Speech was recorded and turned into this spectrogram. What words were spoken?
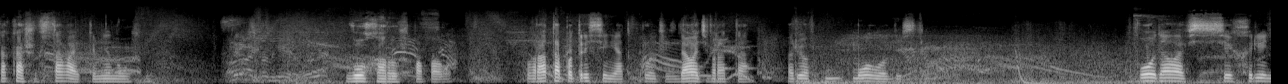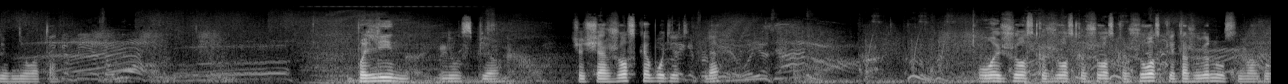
Какаши, вставай, ты мне нужен. Во, хорош попал. Врата потрясения, откройтесь. Давайте врата. Рев молодости. Во, давай, все хрени в него там. Блин, не успел. Что, сейчас жестко будет, да? Ой, жестко, жестко, жестко, жестко. Я даже вернулся не могу.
